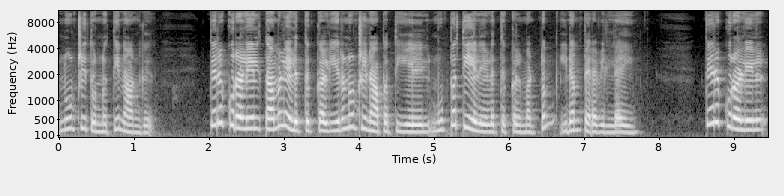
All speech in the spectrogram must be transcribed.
நூற்றி தொண்ணூற்றி நான்கு திருக்குறளில் தமிழ் எழுத்துக்கள் இருநூற்றி நாற்பத்தி ஏழில் முப்பத்தி ஏழு எழுத்துக்கள் மட்டும் இடம்பெறவில்லை. திருக்குறளில்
